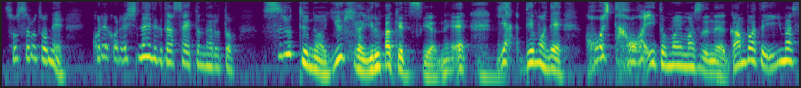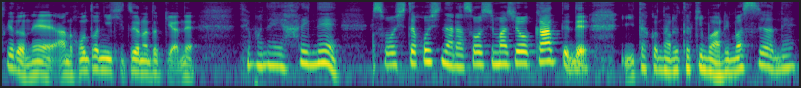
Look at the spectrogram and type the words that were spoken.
そうするとねこれこれしないでくださいとなるとするっていうのは勇気がいるわけですよね、いやでもねこうした方がいいと思いますね。頑張って言いますけどねあの本当に必要な時はね。でもねやはりねそうしてほしいならそうしましょうかってね言いたくなる時もありますよね。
